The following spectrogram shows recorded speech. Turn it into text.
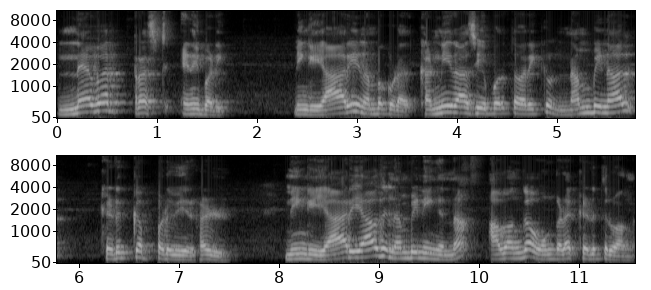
நெவர் ட்ரஸ்ட் எனிபடி நீங்கள் யாரையும் நம்பக்கூடாது. கன்னிராசியை பொறுத்த வரைக்கும் நம்பினால் கெடுக்கப்படுவீர்கள். நீங்கள் யாரையாவது நம்பினீங்கன்னா அவங்க உங்களை கெடுத்துருவாங்க.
